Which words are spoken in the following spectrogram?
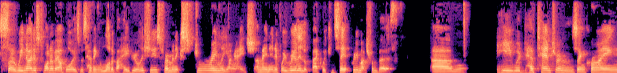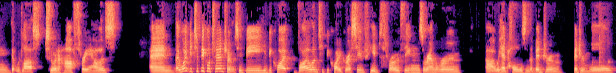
So we noticed one of our boys was having a lot of behavioural issues from an extremely young age. I mean, and if we really look back, we can see it pretty much from birth. Um, he would have tantrums and crying that would last two and a half, three hours, and they weren't your typical tantrums. He'd be he'd be quite violent. He'd be quite aggressive. He'd throw things around the room. Uh, we had holes in the bedroom bedroom wall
